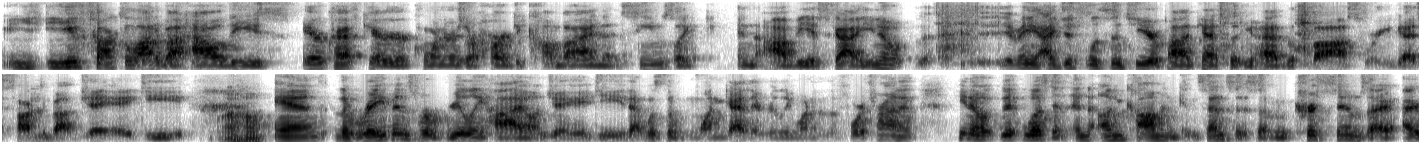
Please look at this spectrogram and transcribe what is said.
you've talked a lot about how these aircraft carrier corners are hard to come by, and that seems like an obvious guy. You know, I mean, I just listened to your podcast that you had with Boss where you guys talked about JAD, uh-huh. and the Ravens were really high on JAD. That was the one guy they really wanted in the fourth round, and you know, it wasn't an uncommon consensus. I mean, Chris Sims, I I,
